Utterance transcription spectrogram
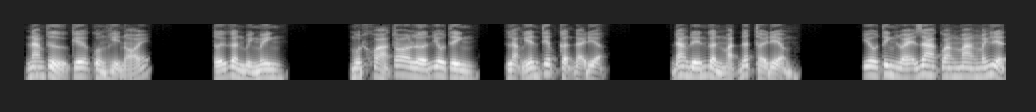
Nam tử kia cuồng hỉ nói. Tới gần bình minh, một khỏa to lớn yêu tinh, lặng yên tiếp cận đại địa. Đang đến gần mặt đất thời điểm, yêu tinh lóe ra quang mang mãnh liệt,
